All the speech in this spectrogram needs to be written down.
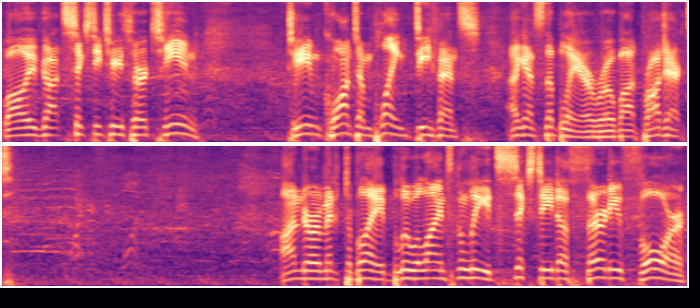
While we've got 62-13 Team Quantum playing defense against the Blair Robot Project. Under a minute to play, Blue Alliance in the lead, 60 to 34.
